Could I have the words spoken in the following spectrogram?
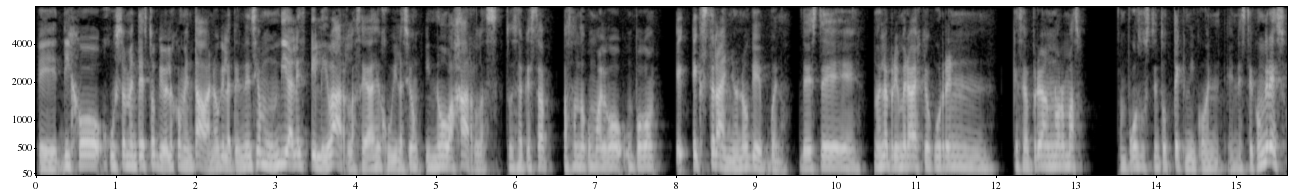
eh, dijo justamente esto que yo les comentaba, ¿no? que la tendencia mundial es elevar las edades de jubilación y no bajarlas. Entonces acá está pasando como algo un poco extraño, ¿no? que bueno, de este no es la primera vez que ocurren, que se aprueban normas un poco sustento técnico en, este Congreso.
